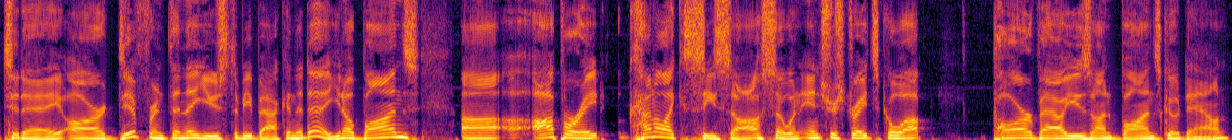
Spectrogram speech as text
today are different than they used to be back in the day. You know, bonds uh, operate kind of like a seesaw. So when interest rates go up, par values on bonds go down.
